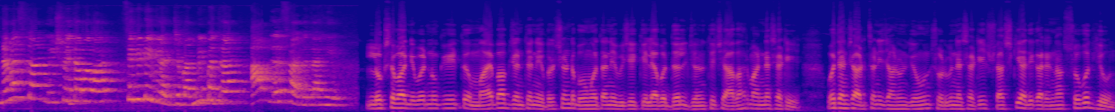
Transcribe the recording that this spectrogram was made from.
नमस्कार मी श्वेता पवार सिटी टीव्ही बातमीपत्रात आप स्वागत आहे. लोकसभा निवडणुकीत मायबाप जनतेने प्रचंड बहुमताने विजय केल्याबद्दल जनतेचे आभार मानण्यासाठी व त्यांच्या अडचणी जाणून घेऊन सोडविण्यासाठी शासकीय अधिकाऱ्यांना सोबत घेऊन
